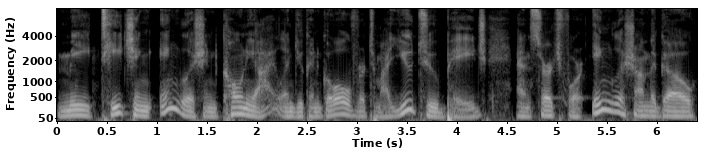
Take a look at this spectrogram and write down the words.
me teaching English in Coney Island, you can go over to my YouTube page and search for English on the Go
